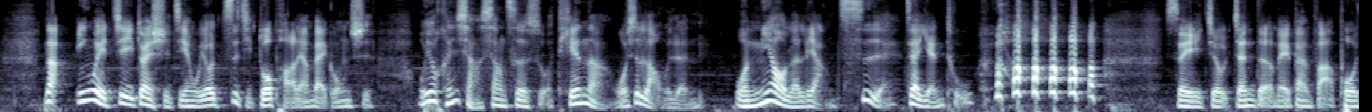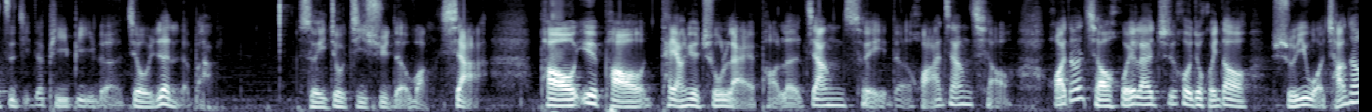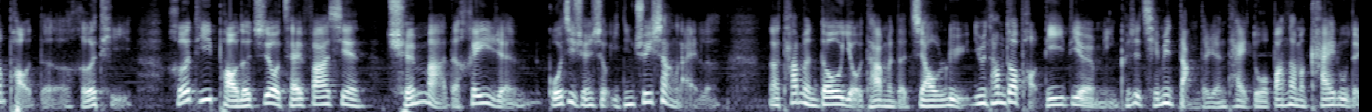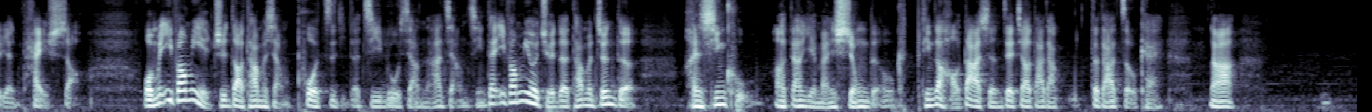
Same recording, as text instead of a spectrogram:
那因为这一段时间我又自己多跑了两百公尺，我又很想上厕所，天哪，我是老人，我尿了两次，诶，在沿途，所以就真的没办法破自己的 PB 了，就认了吧。所以就继续的往下跑，越跑太阳越出来，跑了江翠的华江桥。华江桥回来之后，就回到属于我常常跑的合体。合体跑了之后，才发现全马的黑人国际选手已经追上来了。那他们都有他们的焦虑，因为他们都要跑第一、第二名，可是前面挡的人太多，帮他们开路的人太少。我们一方面也知道他们想破自己的记录，想拿奖金，但一方面又觉得他们真的很辛苦啊，当然也蛮凶的。我听到好大声在叫大家大家走开。那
